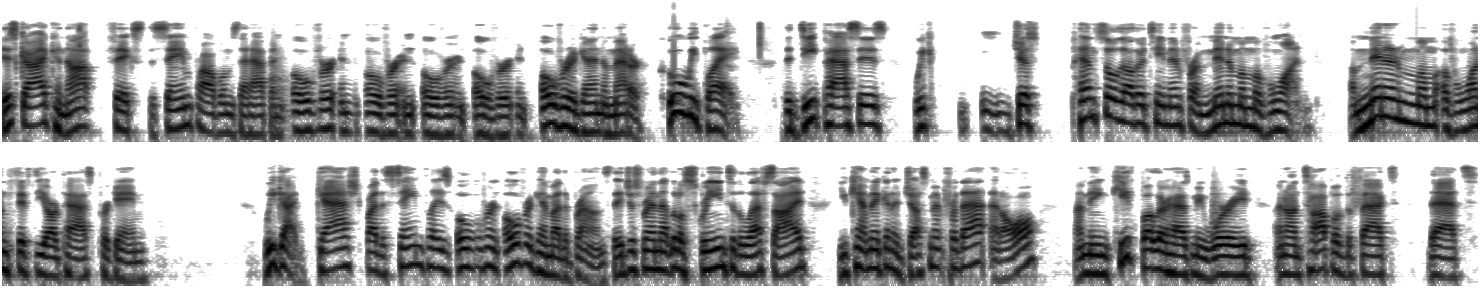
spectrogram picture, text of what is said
this guy cannot fix the same problems that happen over and over and over and over and over again, no matter who we play. The deep passes, we just pencil the other team in for a minimum of one, a minimum of 150 yard pass per game. We got gashed by the same plays over and over again by the Browns. They just ran that little screen to the left side. You can't make an adjustment for that at all. I mean, Keith Butler has me worried. And on top of the fact that,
